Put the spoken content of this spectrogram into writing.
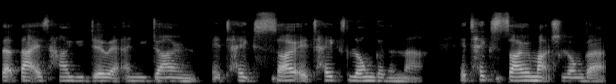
that that is how you do it, and you don't. It takes so it takes longer than that. It takes so much longer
